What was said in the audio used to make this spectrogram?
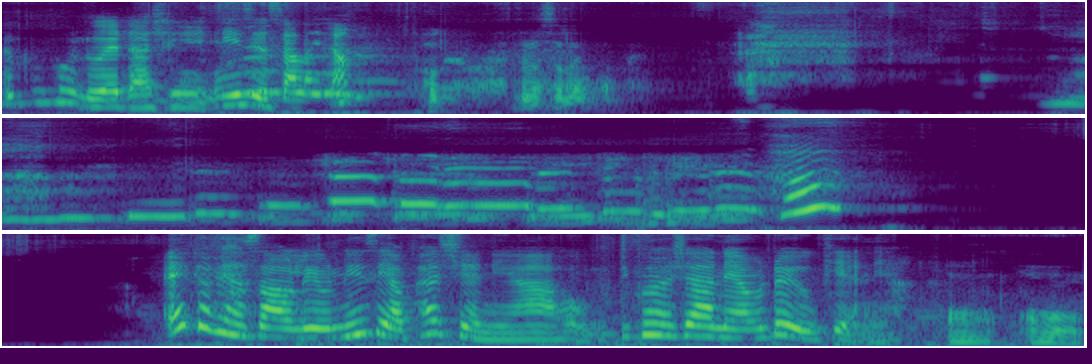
တခုခုလိုရတာရှင်နင်းစရာဆက်လိုက်နော်ဟုတ်ကဲ့ပါကျွန်တော်ဆက်လိုက်ပါမယ်အဲ့က ဗျာဆောင်လေးကိုနင်းစရာဖတ်ရှင်နေရဟိုဒီမှာရှာနေရမတွေ့ဘူးဖြစ်နေရအော်ဟုတ်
